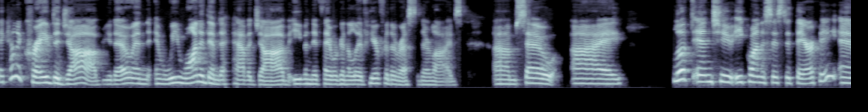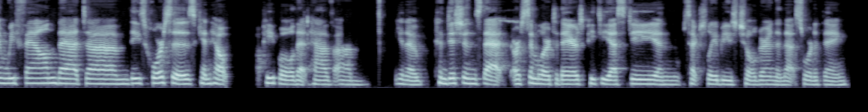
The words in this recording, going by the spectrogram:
they kind of craved a job, you know, and and we wanted them to have a job even if they were going to live here for the rest of their lives. Um, so I looked into equine assisted therapy and we found that um, these horses can help people that have um, you know conditions that are similar to theirs ptsd and sexually abused children and that sort of thing.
